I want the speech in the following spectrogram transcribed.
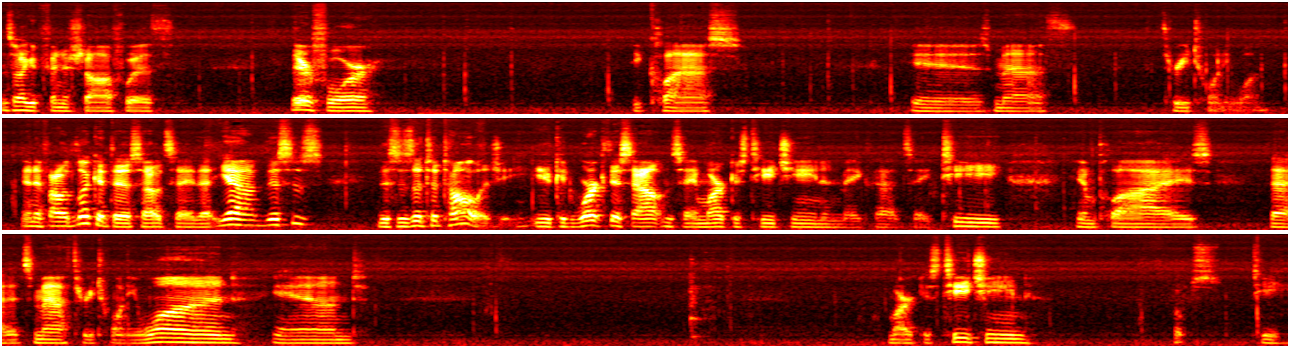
And so I could finish off with, therefore, the class is math 321. And if I would look at this, I would say that, yeah, this is this is a tautology. You could work this out and say Mark is teaching and make that say T implies that it's math 321 and Mark is teaching. Oops, T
